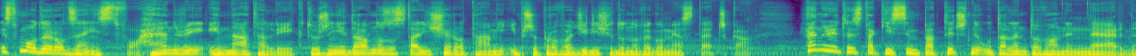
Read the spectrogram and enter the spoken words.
Jest młode rodzeństwo, Henry i Natalie, którzy niedawno zostali sierotami i przeprowadzili się do nowego miasteczka. Henry to jest taki sympatyczny, utalentowany nerd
